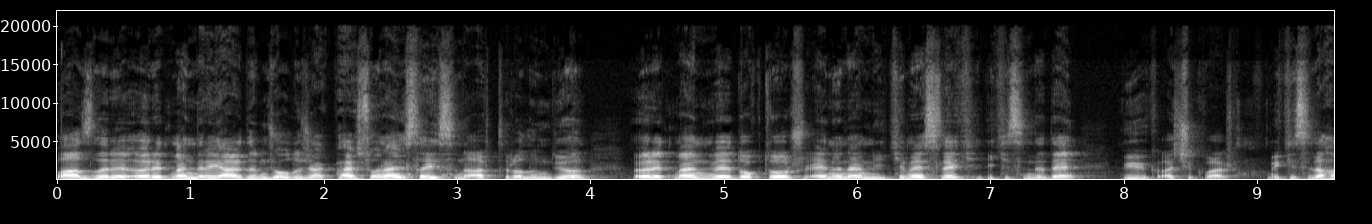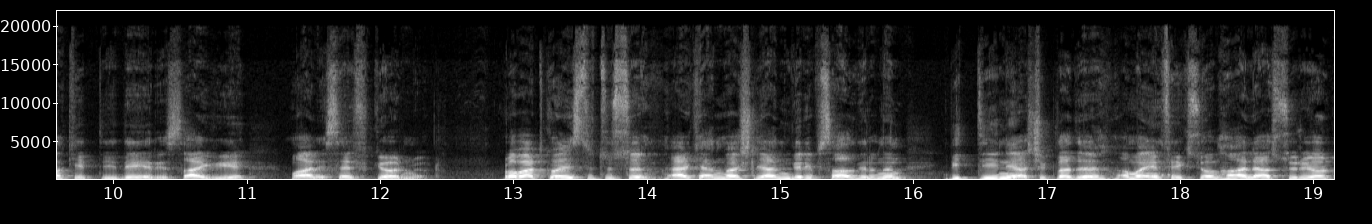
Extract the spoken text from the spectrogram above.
Bazıları öğretmenlere yardımcı olacak personel sayısını arttıralım diyor. Öğretmen ve doktor en önemli iki meslek. İkisinde de büyük açık var. İkisi de hak ettiği değeri, saygıyı maalesef görmüyor. Robert Koch Enstitüsü erken başlayan grip salgınının bittiğini açıkladı ama enfeksiyon hala sürüyor.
